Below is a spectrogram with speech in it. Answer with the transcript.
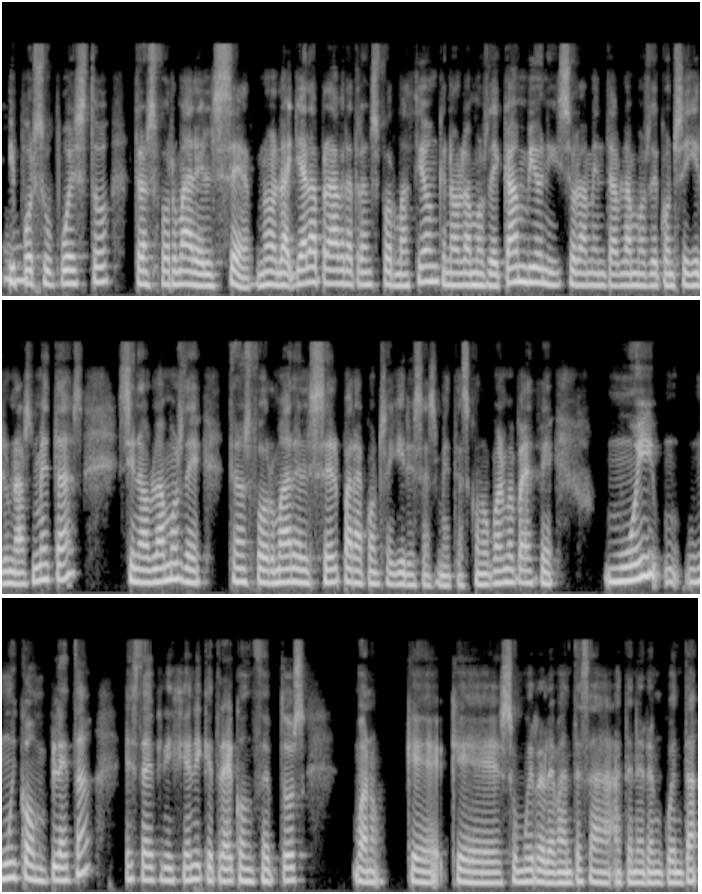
Y por supuesto, transformar el ser, ¿no? ya la palabra transformación, que no hablamos de cambio ni solamente hablamos de conseguir unas metas, sino hablamos de transformar el ser para conseguir esas metas, con lo cual me parece muy, muy completa esta definición y que trae conceptos, bueno, que, son muy relevantes a, tener en cuenta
